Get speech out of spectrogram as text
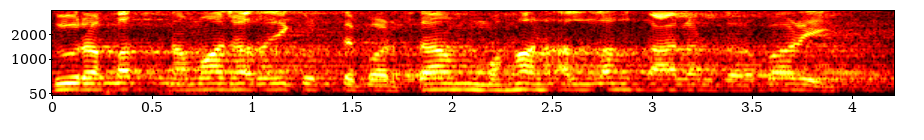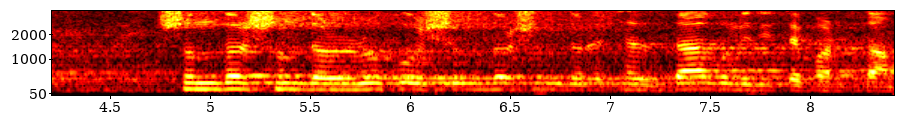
দুরাকাত নামাজ আদায় করতে পারতাম, মহান আল্লাহ তালার দরবারে সুন্দর সুন্দর রুকু, সুন্দর সুন্দর সেজদাগুলি দিতে পারতাম।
